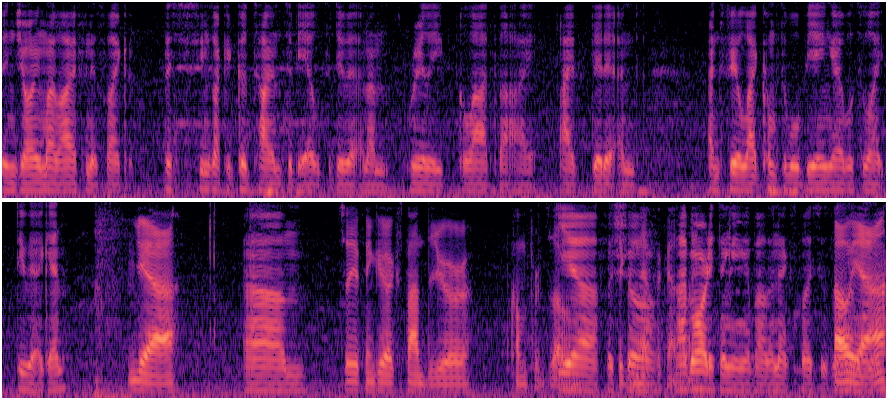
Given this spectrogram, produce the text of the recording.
enjoying my life, and it's like this seems like a good time to be able to do it, and I'm really glad that I I did it and and feel like comfortable being able to like do it again. Yeah. Um, So you think you expanded your comfort zone? yeah, for sure. I'm already thinking about the next places. That Oh I yeah.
